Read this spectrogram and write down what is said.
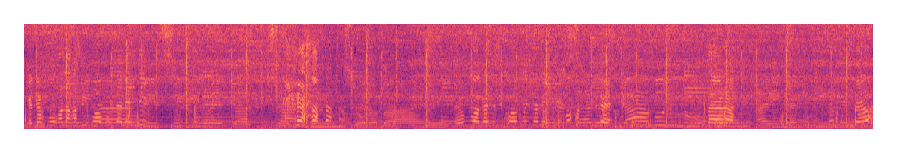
Ganyan po kalakas si Popoy the Native. Ayan po, ganyan si Popoy the Native. Oh, matindi. Tara na. Matindi oh.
